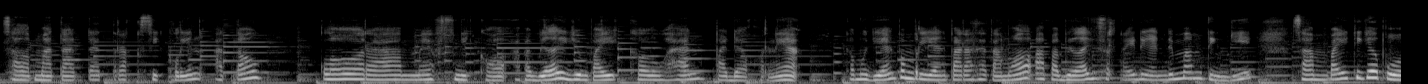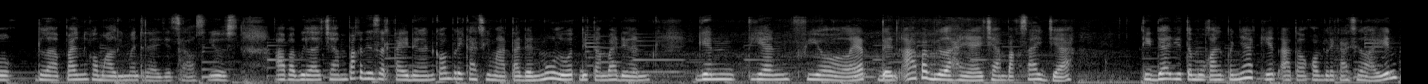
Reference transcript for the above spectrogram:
salep mata tetraksiklin atau chloramfenicol apabila dijumpai keluhan pada kornea. Kemudian pemberian paracetamol apabila disertai dengan demam tinggi sampai 38,5 derajat Celcius. Apabila campak disertai dengan komplikasi mata dan mulut ditambah dengan gentian violet dan apabila hanya campak saja tidak ditemukan penyakit atau komplikasi lain,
